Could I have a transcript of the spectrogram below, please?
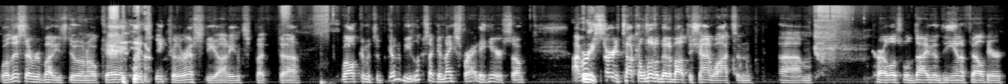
Well, this everybody's doing okay. I can't speak for the rest of the audience, but uh, welcome. It's going to be looks like a nice Friday here. So I've already started to talk a little bit about Deshaun Watson. Um, Carlos will dive into the NFL here.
